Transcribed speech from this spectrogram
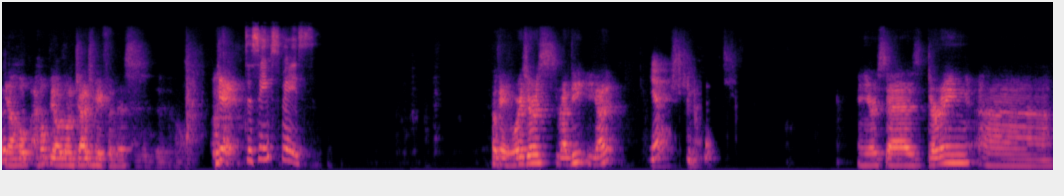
yeah, I hope I hope y'all don't judge me for this. Okay, It's a safe space. okay. Where's yours, Ravi? You got it. Yep. And yours says during uh,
